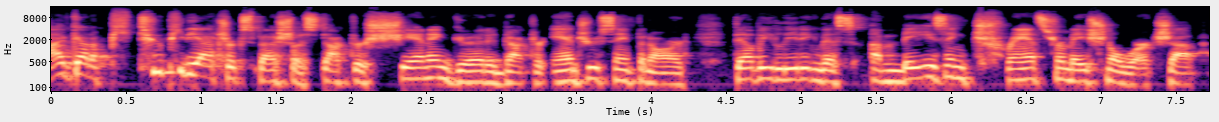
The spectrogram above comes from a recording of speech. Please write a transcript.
I've got a, two pediatric specialists, Dr. Shannon Good and Dr. Andrew St. Bernard. They'll be leading this amazing transformational workshop,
